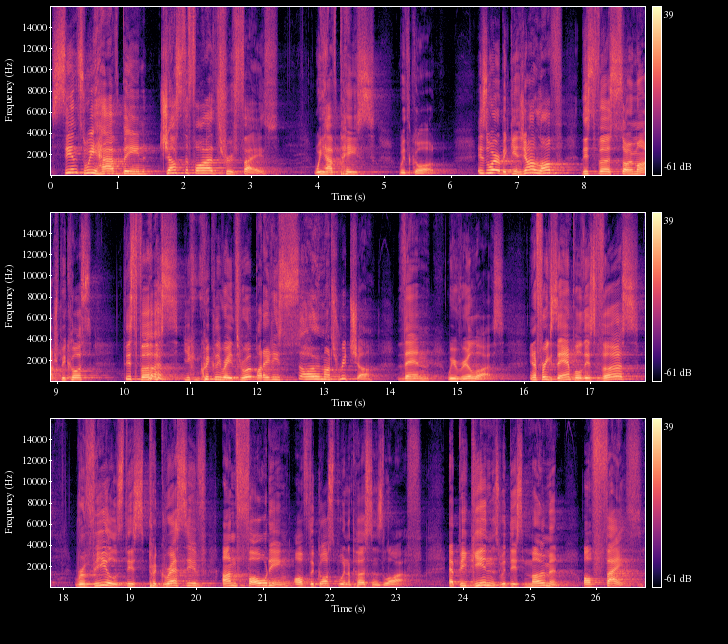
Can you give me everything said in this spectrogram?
since we have been justified through faith, we have peace with God. Is where it begins. You know, I love this verse so much because this verse, you can quickly read through it, but it is so much richer than we realize. You know, for example, this verse reveals this progressive unfolding of the gospel in a person's life. It begins with this moment of faith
